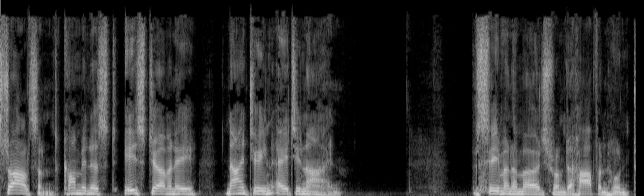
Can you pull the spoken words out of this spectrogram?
Stralsund, Communist, East Germany, 1989. The seaman emerged from De Hafenhund,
